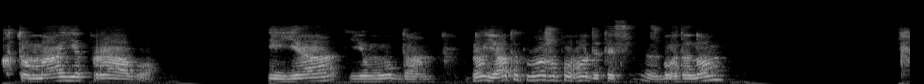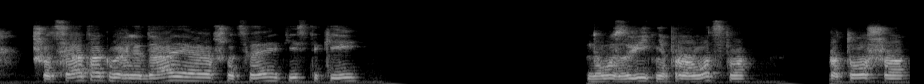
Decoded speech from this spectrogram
хто має право. І я йому дам. Ну, я тут можу погодитись з Богданом, що це так виглядає, що це якийсь такий новозавітнє пророцтво про те, що,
